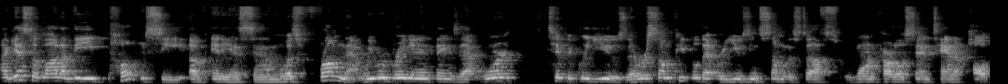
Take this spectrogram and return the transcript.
i guess a lot of the potency of nasm was from that. We were bringing in things that weren't typically used. There were some people that were using some of the stuff juan carlos santana paul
